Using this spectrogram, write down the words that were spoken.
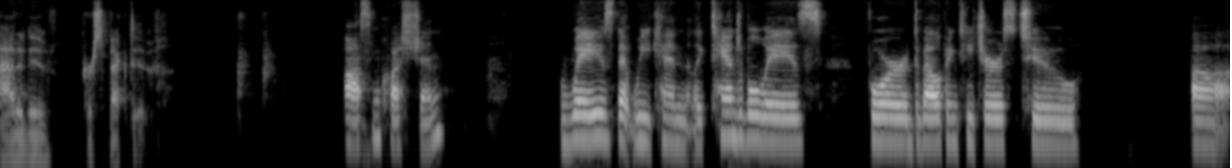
additive perspective? awesome question. Ways that we can, like tangible ways for developing teachers to uh,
